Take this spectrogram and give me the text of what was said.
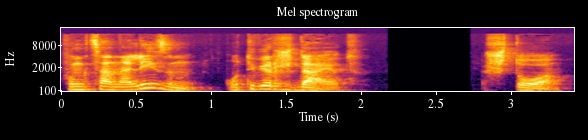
Функционализм утверждает, что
